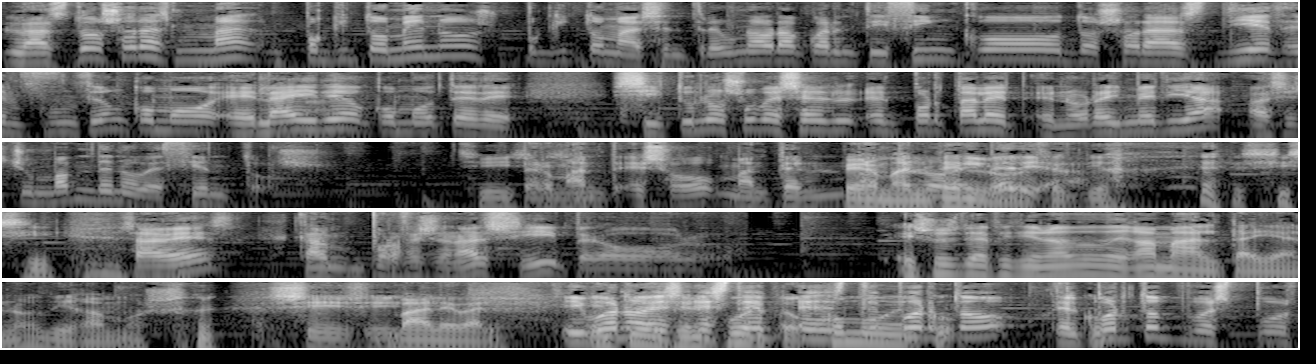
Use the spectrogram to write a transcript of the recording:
las dos horas más, un poquito menos, un poquito más, entre una hora 45, dos horas 10, en función como el aire o como te dé. Si tú lo subes el, el Portalet en hora y media, has hecho un BAM de 900. Sí, Pero sí. eso, mantén, Pero manténlo manténlo, sí, sí. ¿Sabes? Un profesional sí, pero... Eso es de aficionado de gama alta ya, ¿no? Digamos. Sí, sí. Vale, vale. Y bueno, Entonces, este puerto, este ¿cómo- puerto, cómo- el puerto, pues, pues,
